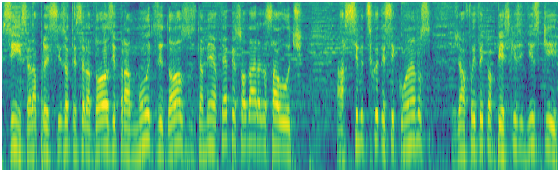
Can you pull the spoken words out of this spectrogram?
sim, será preciso a terceira dose para muitos idosos e também até pessoal da área da saúde. Acima de 55 anos, já foi feita uma pesquisa e diz que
